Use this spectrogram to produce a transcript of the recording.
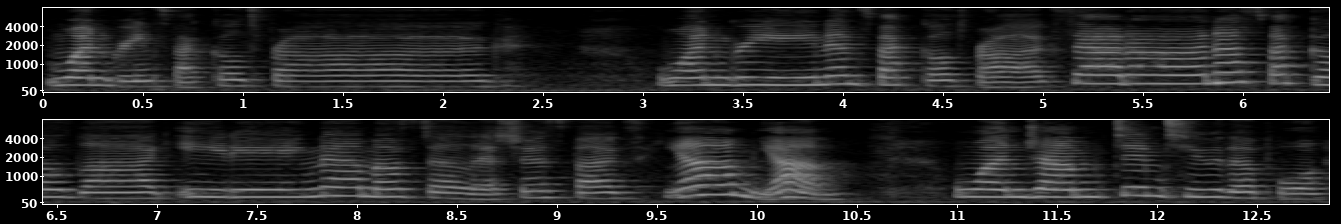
one green speckled frog. One green and speckled frog sat on a speckled log, eating the most delicious bugs. Yum, yum. One jumped into the pool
